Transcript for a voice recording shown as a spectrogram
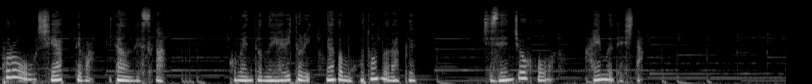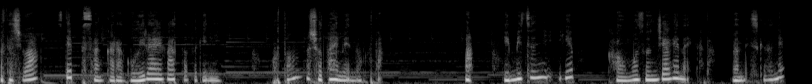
フォローをし合ってはいたのですが、コメントのやり取りなどもほとんどなく、事前情報は皆無でした。私はステップさんからご依頼があった時に、ほとんど初対面の方。まあ、厳密に言えば顔も存じ上げない方なんですけどね。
